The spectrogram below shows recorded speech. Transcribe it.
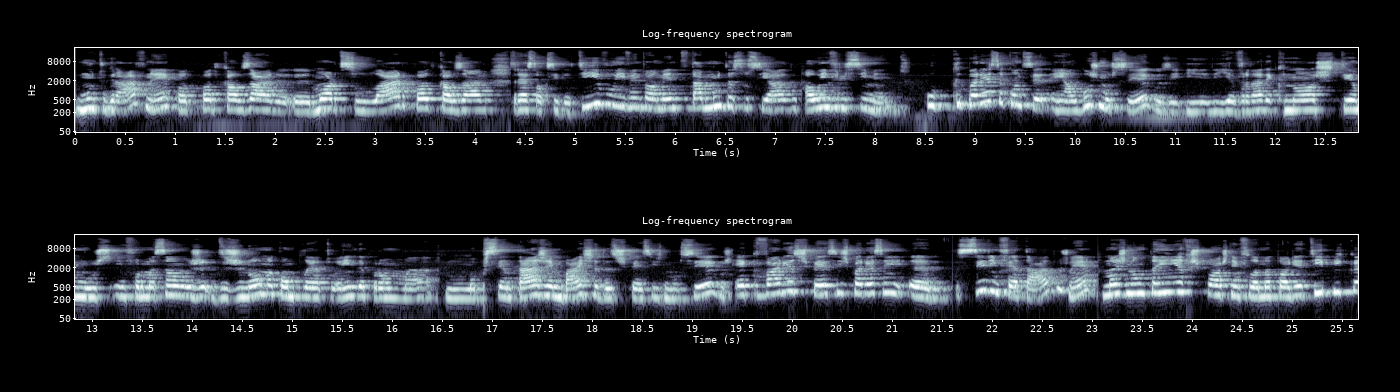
muito grave, né? pode, pode causar uh, morte celular, pode causar stress oxidativo e eventualmente está muito associado ao envelhecimento. O que parece acontecer em alguns morcegos, e, e, a verdade é que nós temos informação de genoma completo ainda para uma, uma percentagem baixa baixa das espécies de morcegos é que várias espécies parecem uh, ser infectados, né? mas não têm a resposta inflamatória típica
